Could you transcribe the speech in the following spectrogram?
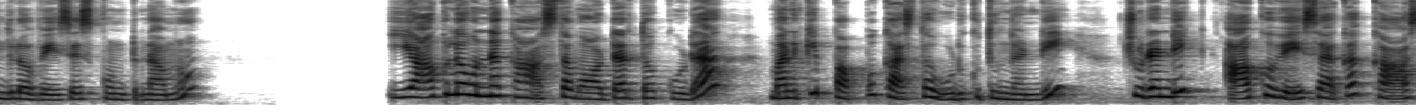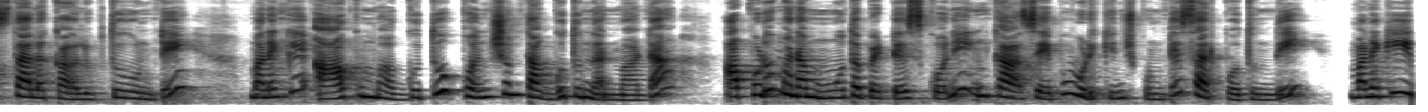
ఇందులో వేసేసుకుంటున్నాము. ఈ ఆకులో ఉన్న కాస్త వాటర్తో కూడా మనకి పప్పు కాస్త ఉడుకుతుందండి. చూడండి ఆకు వేశాక కాస్త అలా కలుపుతూ ఉంటే మనకి ఆకు మగ్గుతూ కొంచెం తగ్గుతుందన్నమాట. అప్పుడు మనం మూత పెట్టేసుకొని ఇంకాసేపు ఉడికించుకుంటే సరిపోతుంది. మనకి ఈ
